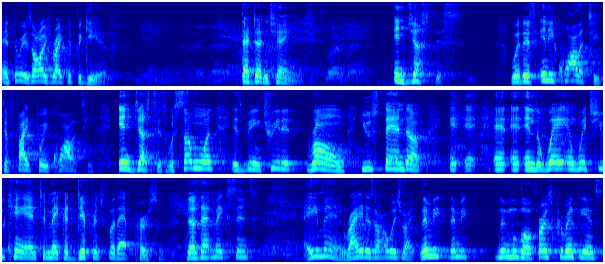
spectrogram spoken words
And three is always right to forgive. That doesn't change. Injustice, where there's inequality, to fight for equality. Injustice, where someone is being treated wrong, you stand up in, in, in the way in which you can to make a difference for that person. Does that make sense? Amen. Right is always right. Let me, let me, let me move on. 1 Corinthians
